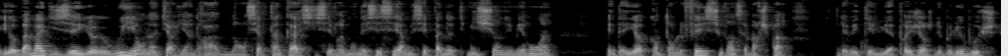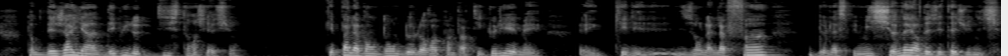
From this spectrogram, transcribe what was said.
Et Obama disait oui, on interviendra dans certains cas si c'est vraiment nécessaire, mais ce n'est pas notre mission numéro un. Et d'ailleurs, quand on le fait, souvent ça ne marche pas. Il avait été élu après George W. Bush. Donc déjà, il y a un début de distanciation, qui n'est pas l'abandon de l'Europe en particulier, mais qui est, disons, la, la fin de l'aspect missionnaire des États-Unis.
